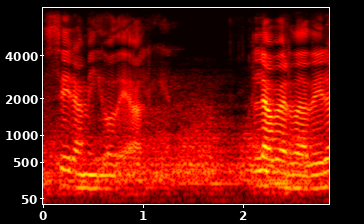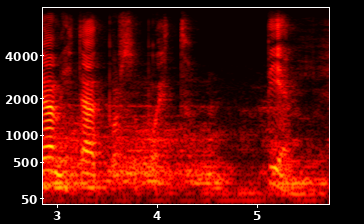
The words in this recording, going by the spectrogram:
ser amigo de alguien. La verdadera amistad, por supuesto. Bien.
